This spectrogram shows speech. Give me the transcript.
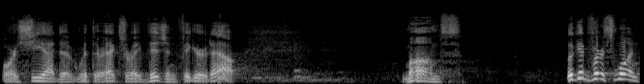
or she had to, with her x ray vision, figure it out. Moms. Look at verse 1.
